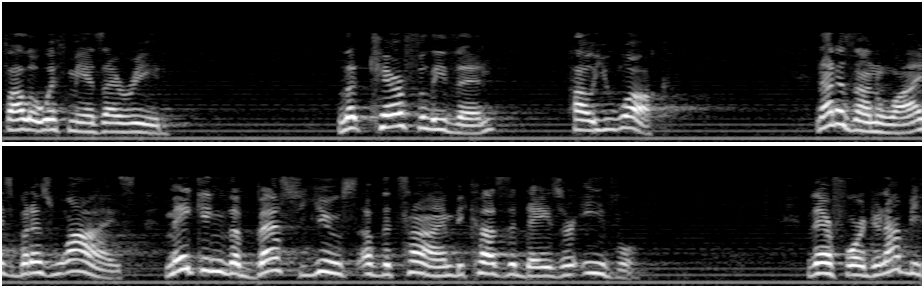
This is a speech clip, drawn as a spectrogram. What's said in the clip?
Follow with me as I read. Look carefully then how you walk, not as unwise, but as wise, making the best use of the time because the days are evil. Therefore, do not be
